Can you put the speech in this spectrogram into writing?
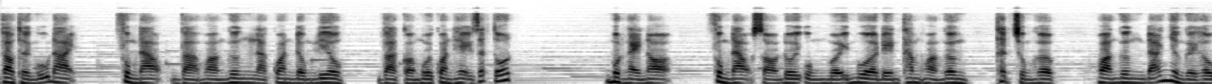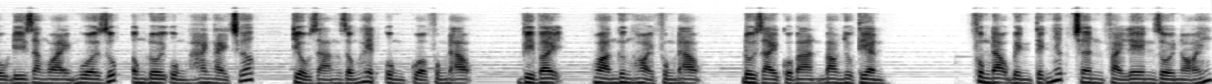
Vào thời ngũ đại, Phùng Đạo và Hoàng Ngưng là quan đồng liêu và có mối quan hệ rất tốt. Một ngày nọ, Phùng Đạo xò đôi ủng mới mua đến thăm Hoàng Ngưng, thật trùng hợp, Hoàng Ngưng đã nhờ người hầu đi ra ngoài mua giúp ông đôi ủng hai ngày trước, kiểu dáng giống hệt ủng của Phùng Đạo. Vì vậy, Hoàng Ngưng hỏi Phùng Đạo, đôi giày của bạn bao nhiêu tiền? Phùng Đạo bình tĩnh nhấc chân phải lên rồi nói,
